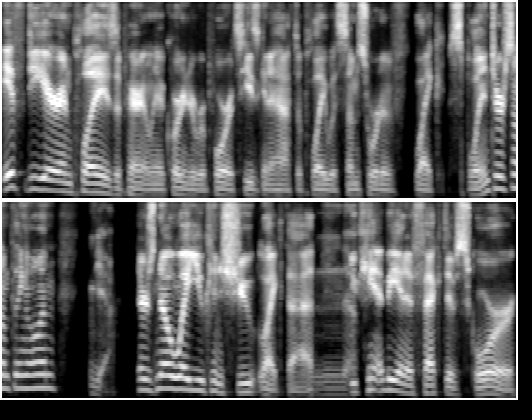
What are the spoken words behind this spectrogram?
If De'Aaron plays, apparently, according to reports, he's going to have to play with some sort of like splint or something on. Yeah. There's no way you can shoot like that. No. You can't be an effective scorer.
